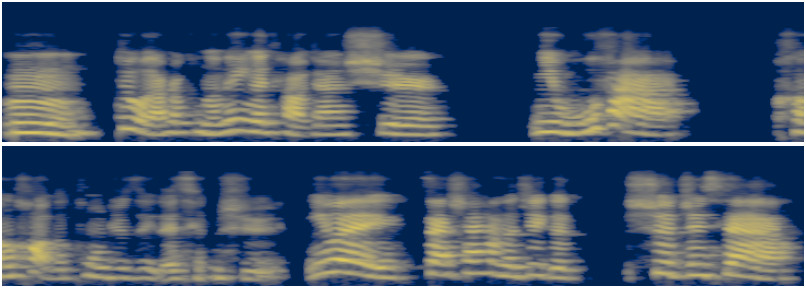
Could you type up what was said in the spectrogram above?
嗯，对我来说，可能另一个挑战是你无法很好的控制自己的情绪，因为在山上的这个设置下，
